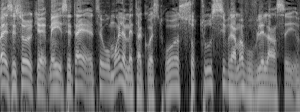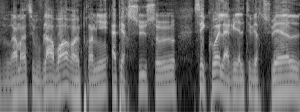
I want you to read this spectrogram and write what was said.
Ben, c'est sûr que, mais c'était, tu sais, au moins le MetaQuest 3, surtout si vraiment vous voulez lancer, vraiment, si vous voulez avoir un premier aperçu sur c'est quoi la réalité virtuelle,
